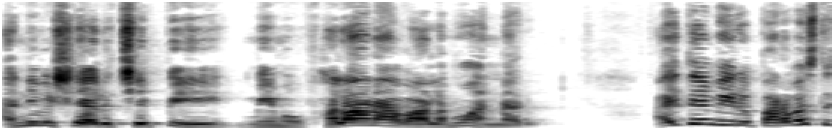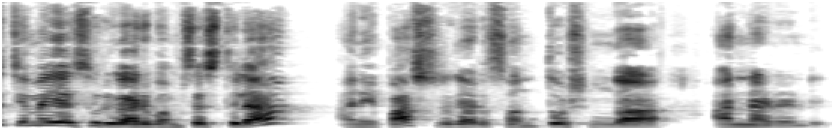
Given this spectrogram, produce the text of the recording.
అన్ని విషయాలు చెప్పి మేము ఫలానా వాళ్ళము అన్నారు. అయితే మీరు పరవస్తు చిన్నయేశ్వరి గారి వంశస్థులా? అని పాస్టర్ గారు సంతోషంగా అన్నాడండి.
